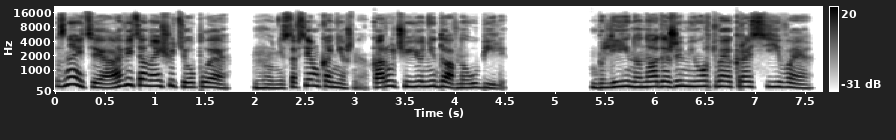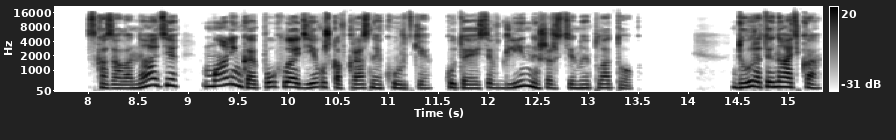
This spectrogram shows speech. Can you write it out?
Знаете, а ведь она еще теплая. Ну, не совсем, конечно. Короче, ее недавно убили». «Блин, она даже мертвая красивая», сказала Надя, маленькая пухлая девушка в красной куртке, кутаясь в длинный шерстяной платок. «Дура ты, Надька!»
